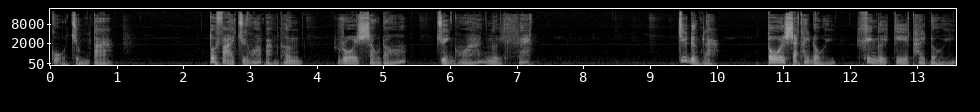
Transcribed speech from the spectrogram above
của chúng ta. Tôi phải chuyển hóa bản thân, rồi sau đó chuyển hóa người khác. Chứ đừng là tôi sẽ thay đổi khi người kia thay đổi.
